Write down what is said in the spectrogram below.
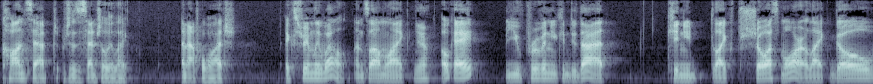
concept, which is essentially like an Apple Watch, extremely well. And so I'm like, Yeah. okay, you've proven you can do that. Can you like show us more? Like go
